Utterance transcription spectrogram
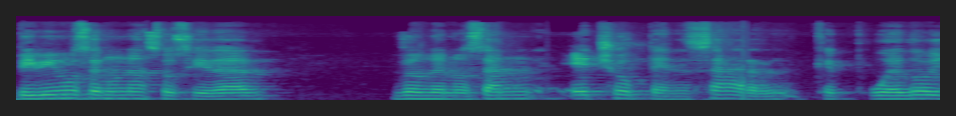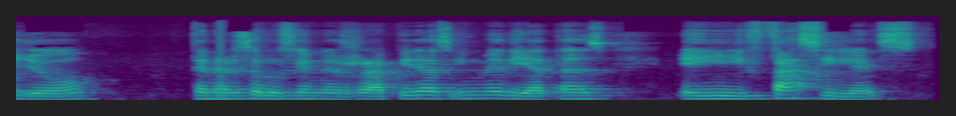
Vivimos en una sociedad donde nos han hecho pensar que puedo yo tener soluciones rápidas, inmediatas y fáciles.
